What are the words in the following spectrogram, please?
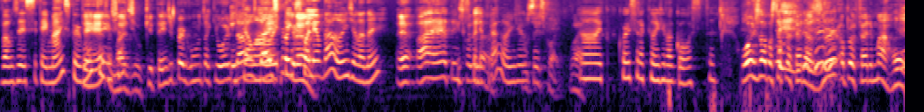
Vamos ver se tem mais perguntas. Tem, mas o que tem de pergunta aqui hoje então, dá uns 10 programas. Tem que escolher o da Ângela, né? É. Ah, é, tem que escolher, escolher para Ângela. Você escolhe. Vai. Ai, que cor será que a Ângela gosta? Ângela, você prefere azul ou prefere marrom?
